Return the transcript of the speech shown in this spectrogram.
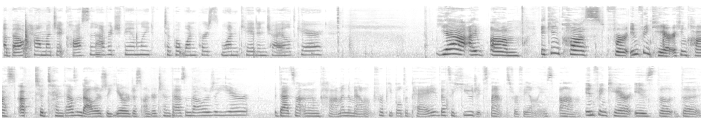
about how much it costs an average family to put one person, one kid in childcare? Yeah, I um it can cost for infant care, it can cost up to $10,000 a year or just under $10,000 a year. That's not an uncommon amount for people to pay. That's a huge expense for families. Um, infant care is the the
